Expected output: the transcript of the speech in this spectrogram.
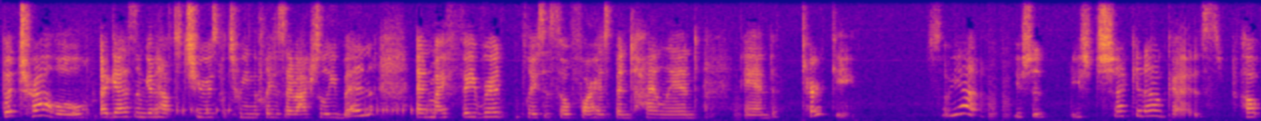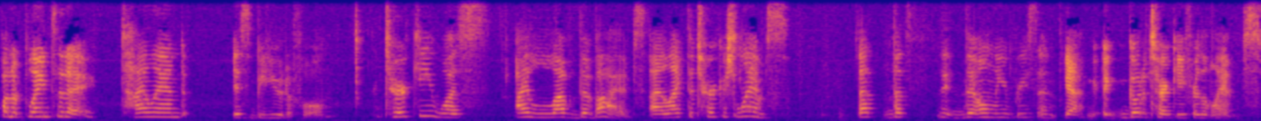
But travel, I guess I'm gonna have to choose between the places I've actually been and my favorite places so far has been Thailand and Turkey. So yeah, you should you should check it out guys. Hop on a plane today. Thailand is beautiful. Turkey was I love the vibes. I like the Turkish lamps. That that's the, the only reason. Yeah, uh, go to Turkey for the lamps.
